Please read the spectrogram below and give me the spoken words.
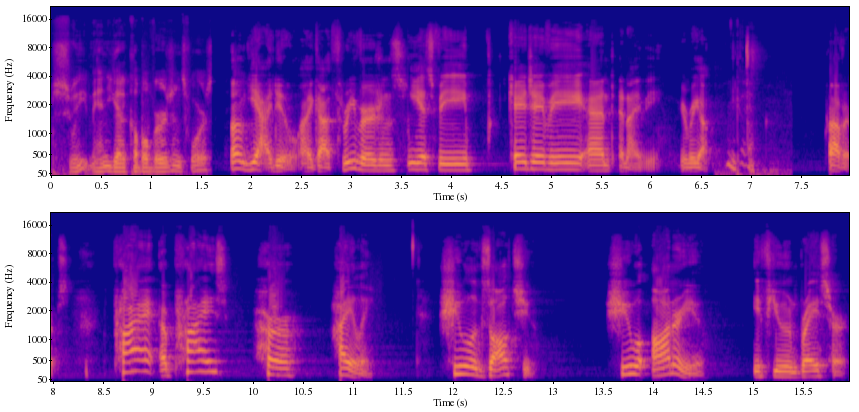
Sweet man, you got a couple versions for us? Oh, yeah, I do. I got three versions ESV, KJV, and NIV. Here we go. Okay. Proverbs. Pri- prize her highly. She will exalt you. She will honor you if you embrace her.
